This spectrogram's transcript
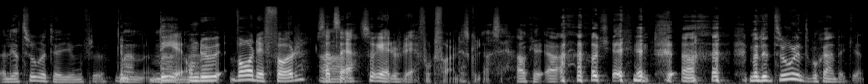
eller jag tror att jag är jungfru. Men, det, men, om du var det förr, så att Ja. säga, så är du det fortfarande skulle jag säga. Okej, ja, okej. Ja. Men du tror inte på stjärntecken?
